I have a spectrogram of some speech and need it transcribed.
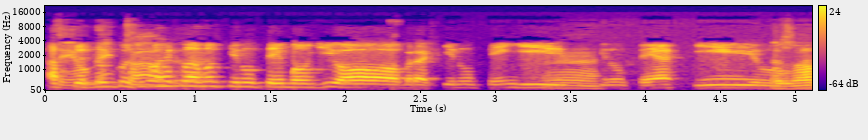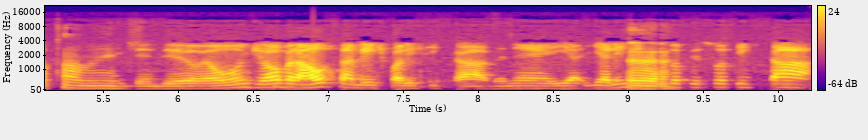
As tem pessoas aumentado, continuam reclamando né? que não tem mão de obra, que não tem isso, é. que não tem aquilo. Exatamente. Entendeu? É uma mão de obra altamente qualificada, né? E, e além de é. tudo, a pessoa tem que estar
